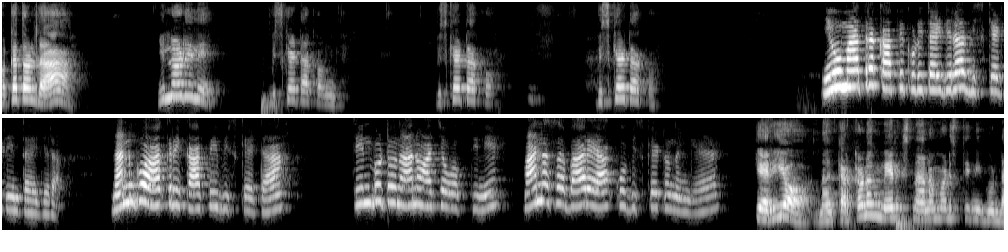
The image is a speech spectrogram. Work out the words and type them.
ಮಕ್ಕ ತೊಳ್ದಾ? ಇಲ್ಲಿ. ನೋಡಿಲಿ ಬಿಸ್ಕೆಟ್ ಹಾಕು ಅವನಿಗೆ. ಬಿಸ್ಕೆಟ್ ಹಾಕು. ಬಿಸ್ಕೆಟ್ ಹಾಕು. ನೀವು ಮಾತ್ರ ಕಾಫಿ ಕುಡಿತಾ ಇದ್ದೀರಾ, ಬಿಸ್ಕೆಟ್ ತಿಂತಾ ಇದ್ದೀರಾ? ನನಗೂ ಕಾಫಿ, ಬಿಸ್ಕೆಟ್ ತಿನ್ಬಿಟ್ಟು ನಾನು ಆಚೆ ಹೋಗ್ತೀನಿ ಮಾನಸ ಬಾರೆ ಹಾಕು ಬಿಸ್ಕೆಟ್ ನನಗೆ ಕೆರಿಯೋ, ನಾನು ಕರ್ಕೊಂಡೋಗಿ ಮೇಲಕ್ಕೆ ಸ್ನಾನ ಮಾಡಿಸ್ತೀನಿ ಗುಂಡ.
